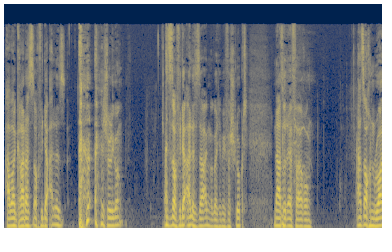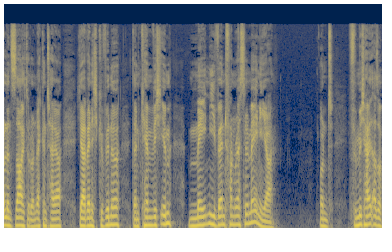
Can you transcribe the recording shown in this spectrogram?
aber gerade das ist auch wieder alles, Entschuldigung, es ist auch wieder alles sagen, oh Gott, ich habe mich verschluckt, Nahtoderfahrung. Als auch ein Rollins sagt oder ein McIntyre, ja, wenn ich gewinne, dann kämpfe ich im Main Event von WrestleMania. Und für mich halt, also,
